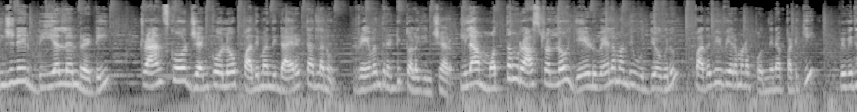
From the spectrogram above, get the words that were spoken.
engineer BLN Reddy Transco జెన్కోలో పది మంది డైరెక్టర్లను రేవంత్ రెడ్డి తొలగించారు. ఇలా మొత్తం రాష్ట్రంలో ఏడు వేల మంది ఉద్యోగులు పదవీ విరమణ పొందినప్పటికీ వివిధ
